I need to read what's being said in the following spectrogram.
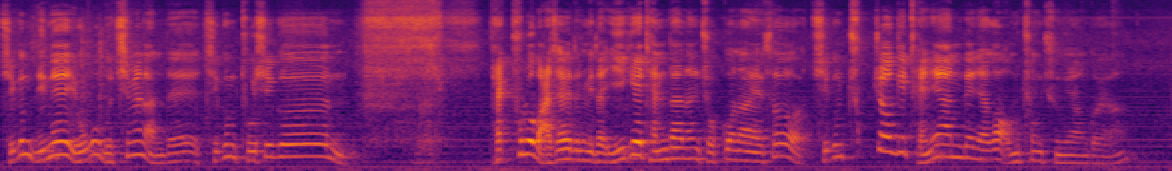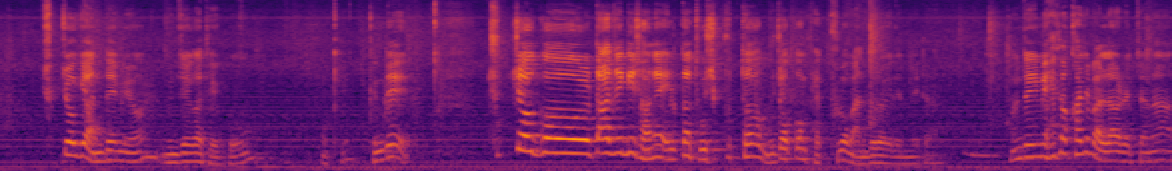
지금 니네 요거 놓치면 안 돼. 지금 도식은 100% 맞아야 됩니다. 이게 된다는 조건 하에서 지금 축적이 되냐 안 되냐가 엄청 중요한 거야. 축적이 안 되면 문제가 되고. 오케이. 근데 축적을 따지기 전에 일단 도식부터 무조건 100% 만들어야 됩니다. 선생님이 해석하지 말라 그랬잖아.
